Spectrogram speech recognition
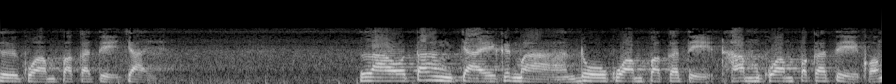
คือความปกติใจ เราตั้งใจขึ้นมา ดูความปกติทำความปกติของ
